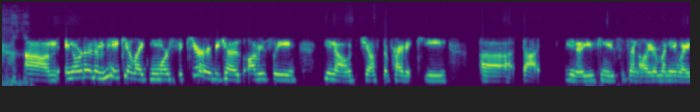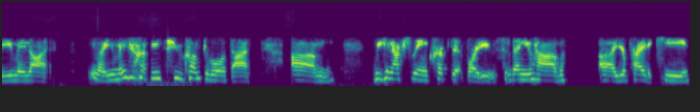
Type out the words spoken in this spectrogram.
um, in order to make it like more secure, because obviously, you know, just a private key uh, that you know you can use to send all your money away, you may not, you know, you may not be too comfortable with that. Um, we can actually encrypt it for you, so then you have uh, your private key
